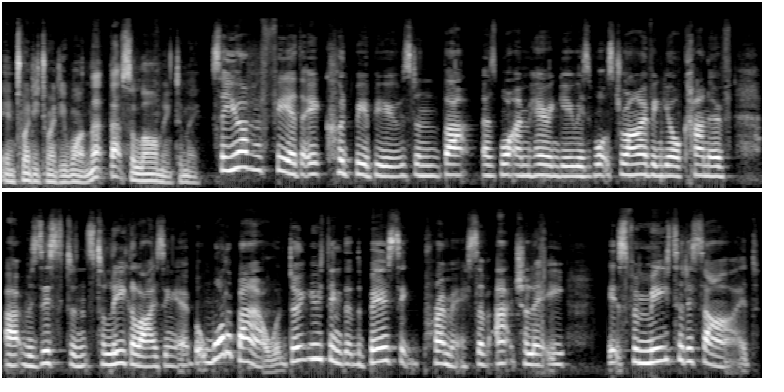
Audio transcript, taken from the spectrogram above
in 2021. That, that's alarming to me. So you have a fear that it could be abused, and that, as what I'm hearing you, is what's driving your kind of uh, resistance to legalising it. But what about? Don't you think that the basic premise of actually it's for me to decide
